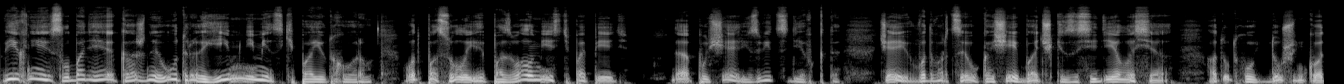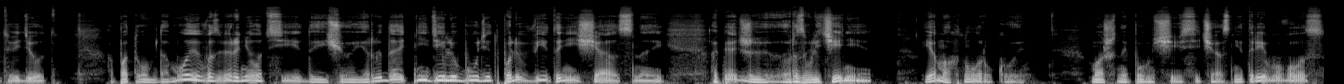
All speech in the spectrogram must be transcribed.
В ихней слободе каждое утро им немецкий поют хором. Вот посол и позвал вместе попеть. Да, пущай резвится девка-то. Чай во дворце у Кощей батюшки засиделась, а, а тут хоть душеньку отведет а потом домой возвернется, да еще и рыдать неделю будет по любви-то несчастной. Опять же, развлечение. Я махнул рукой. Машиной помощи сейчас не требовалось,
